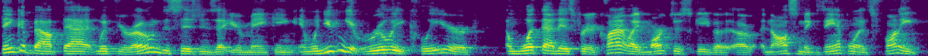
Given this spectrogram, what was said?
think about that with your own decisions that you're making, and when you can get really clear on what that is for your client, like Mark just gave a, a, an awesome example, and it's funny.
